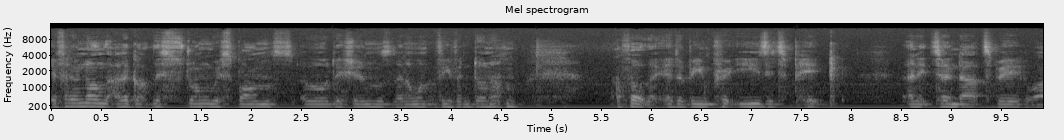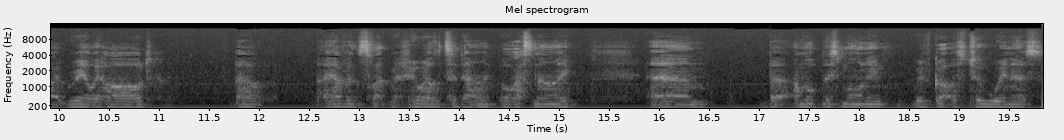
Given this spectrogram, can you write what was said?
if I'd have known that I'd have got this strong response of auditions then I wouldn't have even done them. I thought that it'd have been pretty easy to pick and it turned out to be like really hard. Uh, slept very well tonight last night. Um, but I'm up this morning. We've got us two winners.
